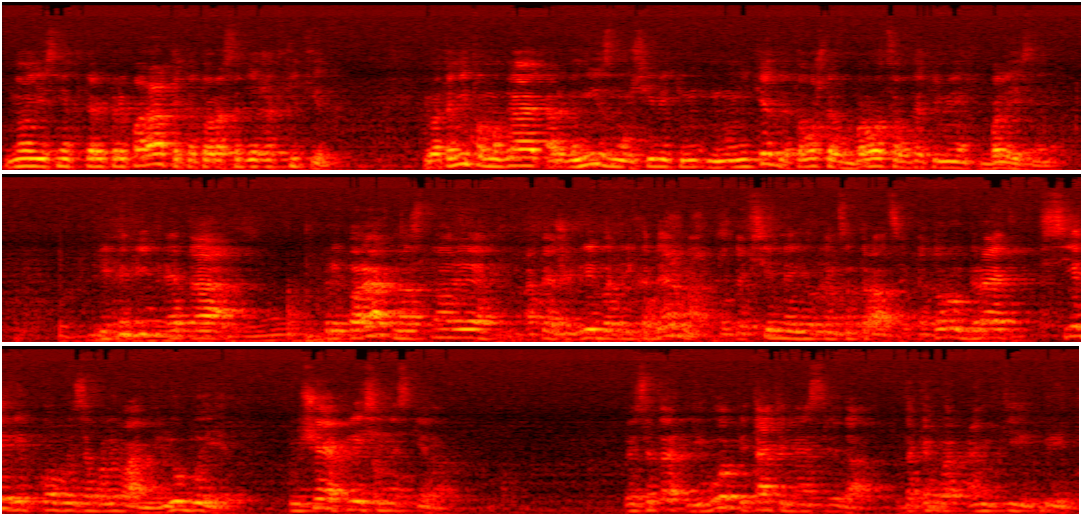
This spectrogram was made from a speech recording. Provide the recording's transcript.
но есть некоторые препараты, которые содержат хитин. И вот они помогают организму усилить им- иммунитет для того, чтобы бороться вот этими болезнями. Трихофит – это препарат на основе, опять же, гриба триходерма, это в сильной ее концентрации, который убирает все грибковые заболевания, любые, включая плесень на стенах. То есть это его питательная среда, это как бы антигриб.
